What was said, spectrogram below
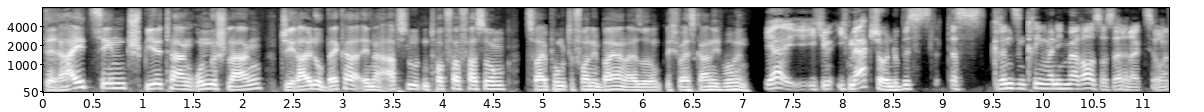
13 Spieltagen ungeschlagen. Geraldo Becker in einer absoluten Topverfassung. Zwei Punkte vor den Bayern, also ich weiß gar nicht wohin. Ja, ich, ich merke schon, du bist, das Grinsen kriegen wir nicht mehr raus aus der Redaktion.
